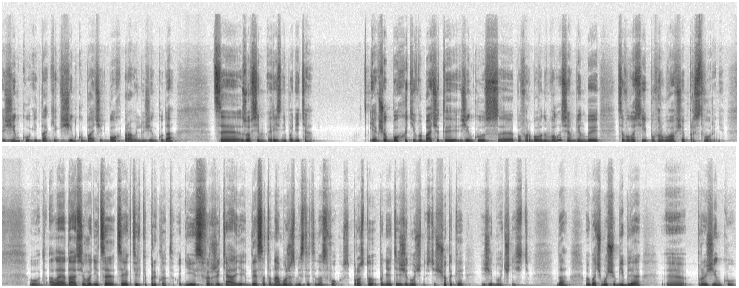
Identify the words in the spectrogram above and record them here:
жінку, і так як жінку бачить Бог, правильну жінку, да, це зовсім різні поняття. Якщо б Бог хотів би бачити жінку з е, пофарбованим волоссям, він би це волосся і пофарбував ще при створенні. От. Але да, сьогодні це, це як тільки приклад однієї з сфер життя, де сатана може змістити нас в фокус. Просто поняття жіночності. Що таке жіночність? Да? Ми бачимо, що Біблія е, про жінку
